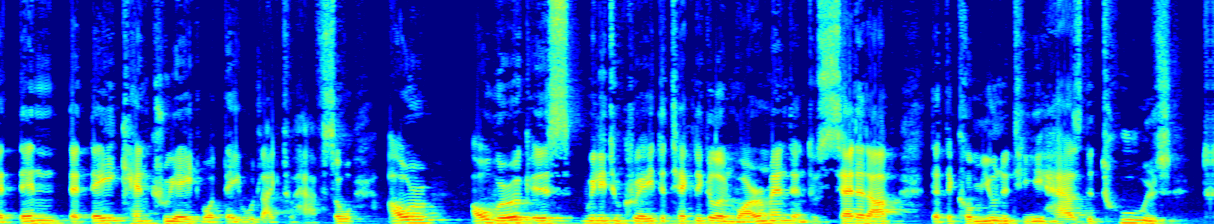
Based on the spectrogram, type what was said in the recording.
that then that they can create what they would like to have? So our our work is really to create the technical environment and to set it up that the community has the tools to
